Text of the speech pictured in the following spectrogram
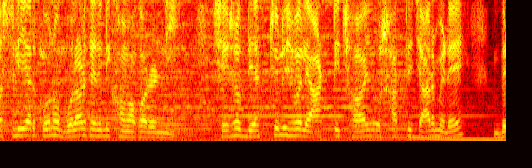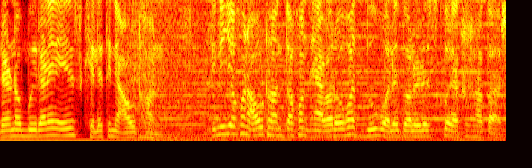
অস্ট্রেলিয়ার কোনো বোলারকে তিনি ক্ষমা করেননি। শেষ অব্দি একচল্লিশ বলে আটটি ছয় ও সাতটি চার মেরে বিরানব্বই রানের ইনিংস খেলে তিনি আউট হন। তিনি যখন আউট হন, তখন এগারো ওভার দু বলে দলের স্কোর একশো সাতাশ।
